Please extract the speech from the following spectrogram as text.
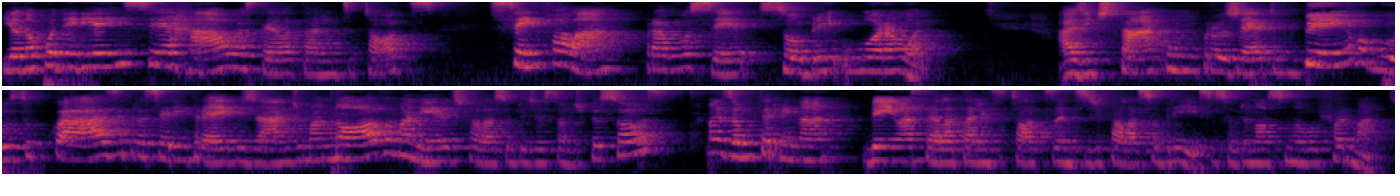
E eu não poderia encerrar o Astela Talent Talks sem falar para você sobre o on One. A gente está com um projeto bem robusto, quase para ser entregue já, de uma nova maneira de falar sobre gestão de pessoas mas vamos terminar bem o Astela Talent Talks antes de falar sobre isso, sobre o nosso novo formato.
